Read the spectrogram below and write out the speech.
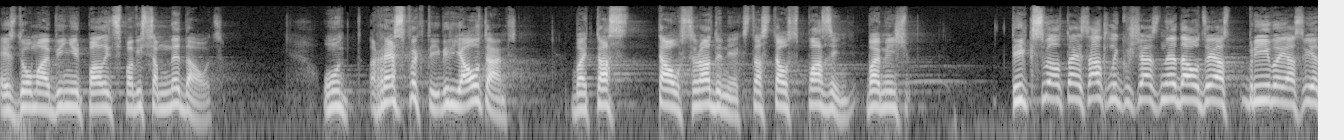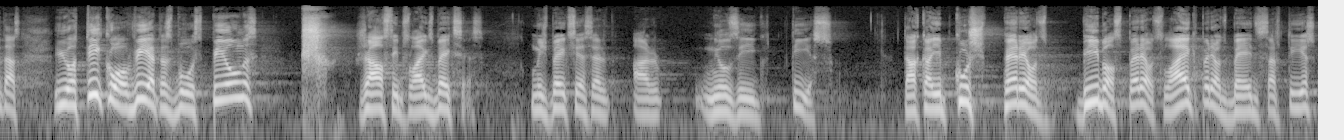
Es domāju, viņi ir palicis pavisam nedaudz. Un, respektīvi, ir jautājums, vai tas tavs radinieks, tas tavs paziņš, vai viņš tiks vēl tajās atlikušajās nedaudzajās brīvajās vietās. Jo tikko vietas būs pilnas, žēlstības laiks beigsies. Un viņš beigsies ar, ar milzīgu tiesu. Tā kā jebkurš periods, Bībeles periods, laika periods beidzas ar tiesu,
